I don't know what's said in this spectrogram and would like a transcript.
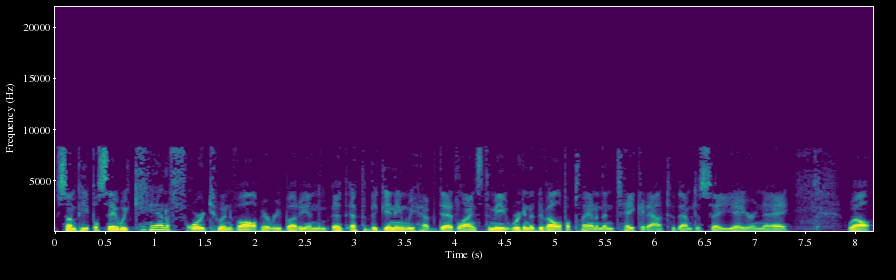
Some people say we can't afford to involve everybody. And at, at the beginning, we have deadlines to meet. We're going to develop a plan and then take it out to them to say yay or nay. Well,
